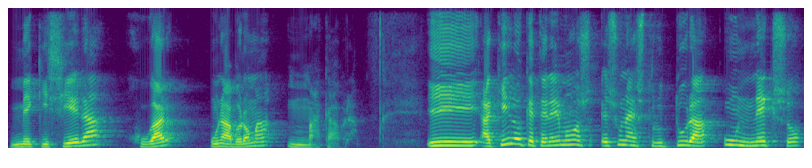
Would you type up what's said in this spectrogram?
me quisiera jugar una broma macabra. Y aquí lo que tenemos es una estructura, un nexo,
